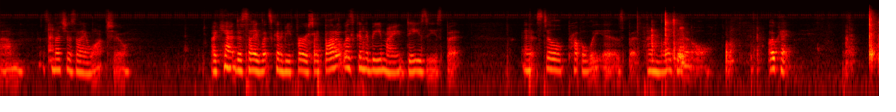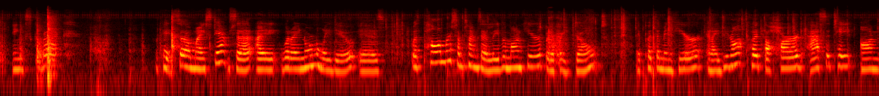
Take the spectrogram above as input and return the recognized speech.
um, as much as I want to. I can't decide what's going to be first. I thought it was going to be my daisies, but, and it still probably is, but I'm liking it all. Okay. Inks go back. Okay, so my stamp set, I what I normally do is, with polymer, sometimes I leave them on here, but if I don't, I put them in here. And I do not put the hard acetate on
